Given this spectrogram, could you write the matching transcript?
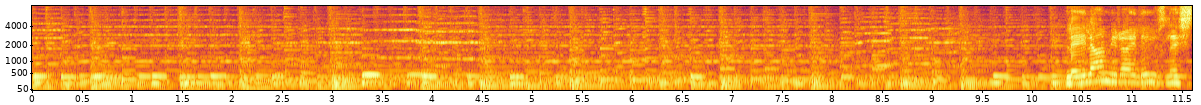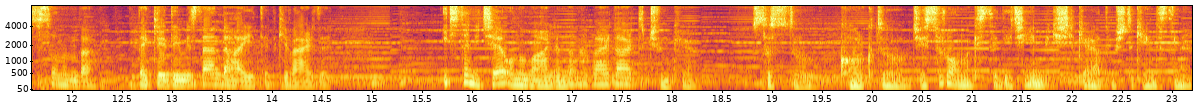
Leyla Mira ile yüzleşti sonunda. Beklediğimizden daha iyi tepki verdi. İçten içe onun varlığından haberdardı çünkü. Sustu, korktu, cesur olmak istediği için yeni bir kişilik yaratmıştı kendisine.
